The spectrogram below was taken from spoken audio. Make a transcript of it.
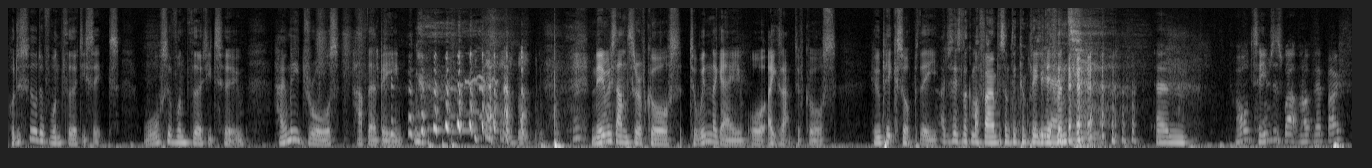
Huddersfield have won 36, Wolves have won 32. How many draws have there been? Nearest answer, of course, to win the game, or exact, of course. Who picks up the? I just need to look at my phone for something completely Yeah. different. Um, Old teams as well. They're both,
